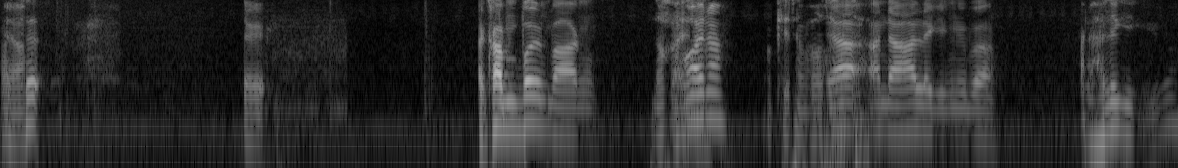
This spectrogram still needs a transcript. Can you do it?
Warte. Da kommt ein Bullenwagen. Noch, Noch einer? einer? Okay, dann warte. Ja, an der Halle gegenüber. An der Halle gegenüber?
